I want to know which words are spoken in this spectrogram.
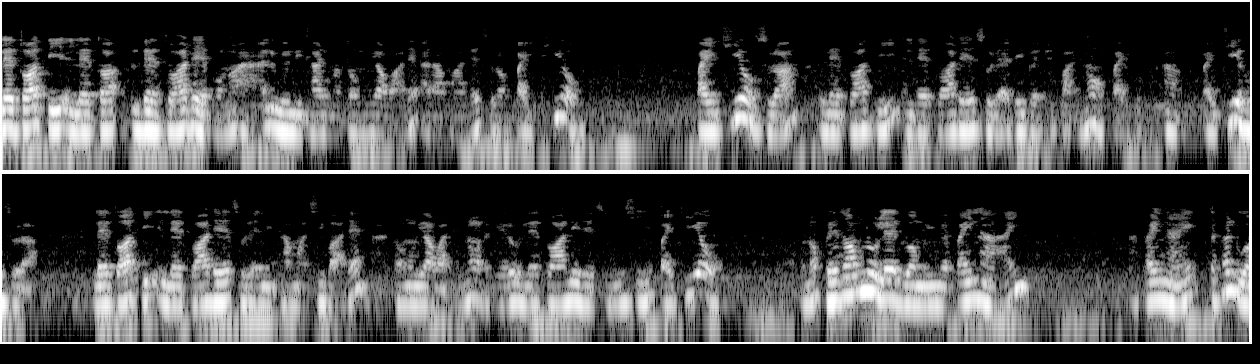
လဲသွားသည်လဲသွားလဲသွားတယ်ပေါ့နော်အဲအဲ့လိုမျိုးနေထားနေမှာတုံးလို့ရပါတယ်အဲ့ဒါပါလဲဆိုတော့ပိုက်ထီယုံ ပိုက်ထီယုံဆိုတာလဲသွားသည်လဲသွားတယ်ဆိုတဲ့အဓိပ္ပာယ်ဖြစ်ပါတယ်နော်ပိုက်အာပိုက်ထီယုံဆိုတာလဲသွားသည်လဲသွားတယ်ဆိုတဲ့အနေထားမှာရှိပါတယ်တုံးလို့ရပါတယ်နော်တကယ်လို့လဲသွားနေတယ်ဆိုလို့ရှိရင်ပိုက်ထီယုံနော်ဘယ်သွားမလို့လဲသူကမင်းပဲပိုင်းနိုင်ပိုင်းနိုင်တစ်ဖက်လူက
